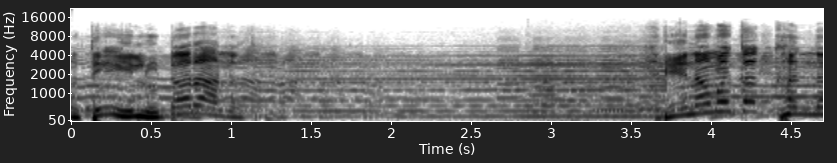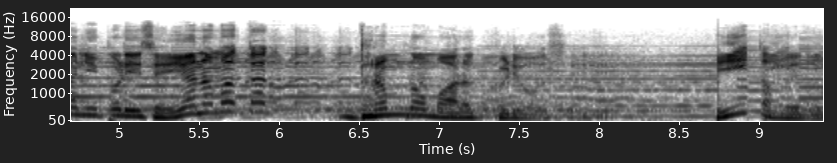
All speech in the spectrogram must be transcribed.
નથી એ લૂંટારા નથી. એનામાં કાંક ખાનદાની પડી છે, એનામાં કાંક ધર્મનો માર્ગ પડ્યો છે. એ તમે જો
